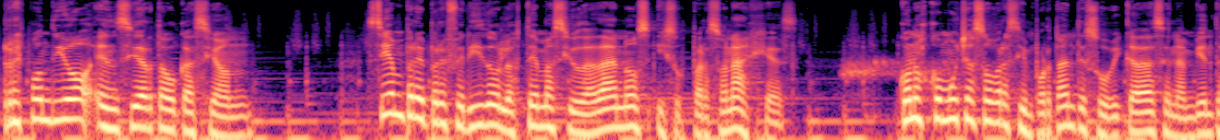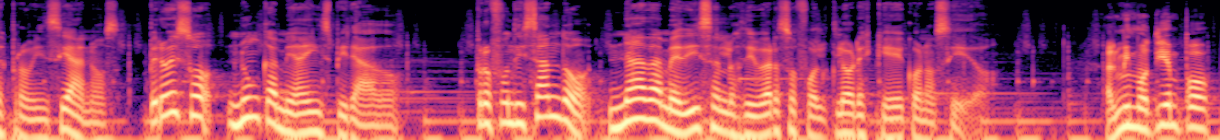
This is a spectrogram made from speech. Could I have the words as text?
respondió en cierta ocasión, Siempre he preferido los temas ciudadanos y sus personajes. Conozco muchas obras importantes ubicadas en ambientes provincianos, pero eso nunca me ha inspirado. Profundizando, nada me dicen los diversos folclores que he conocido. Al mismo tiempo,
